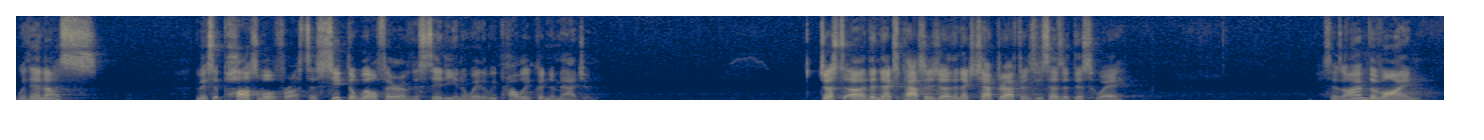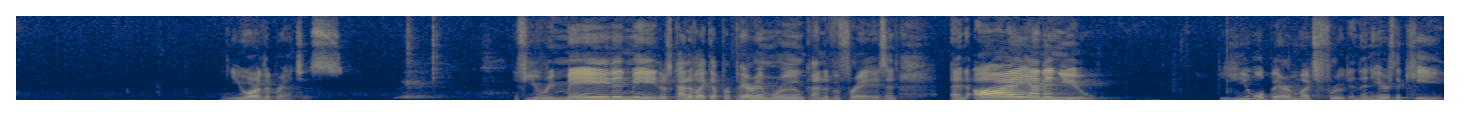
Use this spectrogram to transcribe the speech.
within us that makes it possible for us to seek the welfare of the city in a way that we probably couldn't imagine. Just uh, the next passage, uh, the next chapter after this, he says it this way. He says, I'm the vine, you are the branches. If you remain in me, there's kind of like a prepare him room kind of a phrase, and, and I am in you, you will bear much fruit. And then here's the key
